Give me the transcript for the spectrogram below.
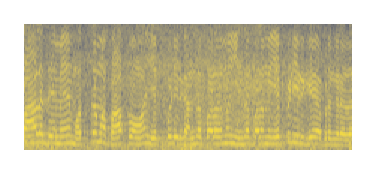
பாலத்தையுமே மொத்தமாக பார்ப்போம். எப்படி இருக்குது அந்த பாலமும் இந்த பாலமும் எப்படி இருக்குது அப்படிங்கிறத.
